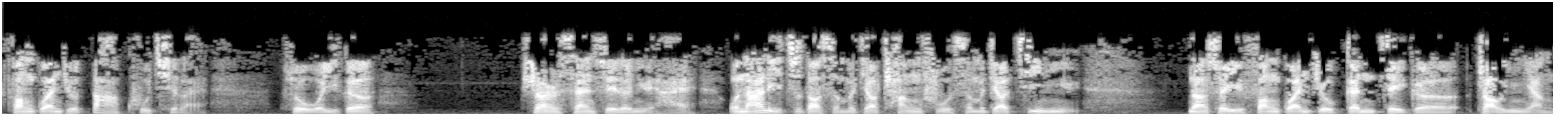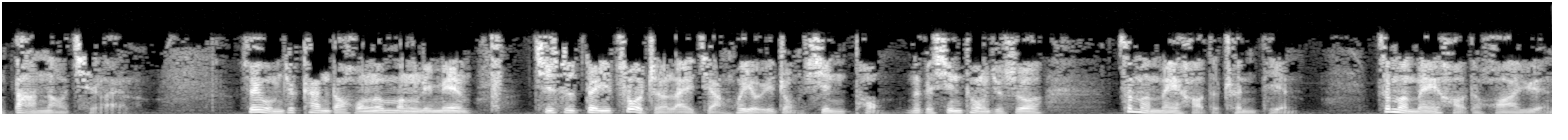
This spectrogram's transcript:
方官就大哭起来，说我一个十二三岁的女孩，我哪里知道什么叫娼妇，什么叫妓女？那所以方官就跟这个赵姨娘大闹起来了。所以我们就看到《红楼梦》里面。其实对于作者来讲，会有一种心痛。那个心痛就说，这么美好的春天，这么美好的花园，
